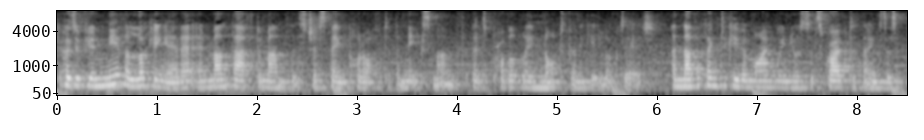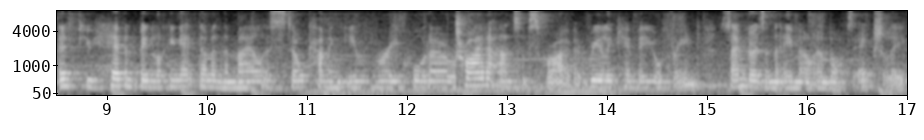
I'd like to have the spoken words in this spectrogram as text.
Because if you're never looking at it and month after month it's just being put off to the next month, it's probably not going to get looked at. Another thing to keep in mind when you're subscribed to things is if you haven't been looking at them and the mail is still coming every quarter, try to unsubscribe. It really can be your friend. Same goes in the email inbox actually.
